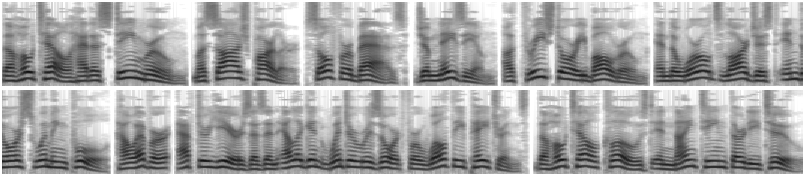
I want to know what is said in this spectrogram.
The hotel had a steam room, massage parlor, sulfur baths, gymnasium, a three-story ballroom, and the world's largest indoor swimming pool. However, after years as an elegant winter resort for wealthy patrons, the hotel closed in 1932.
